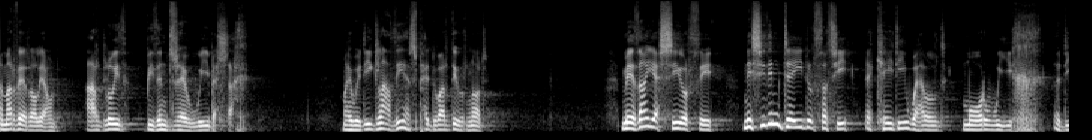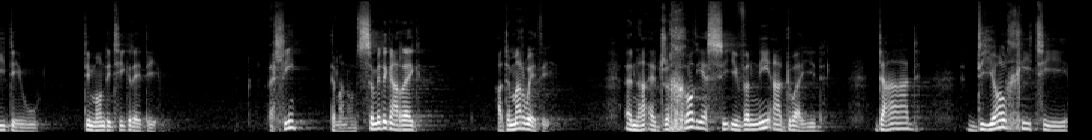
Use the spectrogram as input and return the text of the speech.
ymarferol iawn, arglwydd bydd yn drewi bellach. Mae wedi gladdu ers pedwar diwrnod. Meddai Iesu wrthi, nes i ddim deud wrtho ti y cei weld mor wych ydy diw, dim ond i ti gredu. Felly, dyma nhw'n symud y garreg, a dyma'r weddi. Yna edrychodd Iesu i fyny a dweud, Dad, diolch i ti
